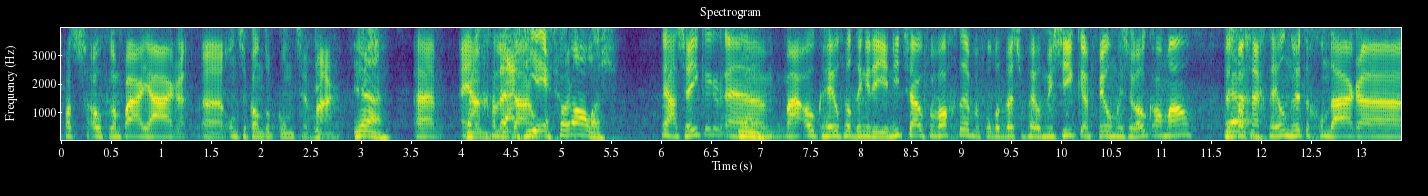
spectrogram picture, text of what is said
pas over een paar jaar onze kant op komt, zeg maar. Ja. Eh, Ja, daar zie je echt gewoon alles. Ja, zeker. Eh, Ja. Maar ook heel veel dingen die je niet zou verwachten. Bijvoorbeeld best wel veel muziek en film is er ook allemaal. Dus Ja. dat is echt heel nuttig om daar eh,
